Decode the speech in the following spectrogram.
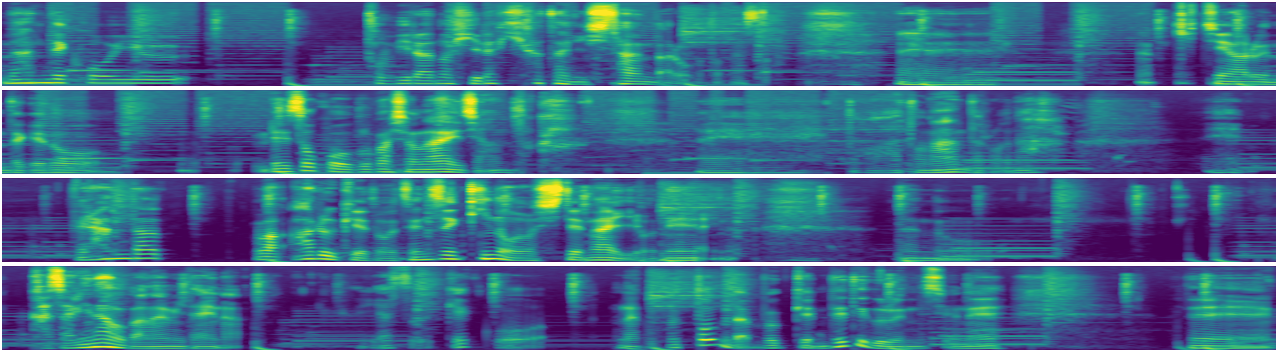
なんでこういう扉の開き方にしたんだろう？とかさ、えー、キッチンあるんだけど冷蔵庫置く場所ないじゃんとか、えー、とあとなんだろうな、えー、ベランダはあるけど全然機能してないよね。みたいなあの飾りなのかなみたいな。やつ結構なんか吹っ飛んだ物件出てくるんですよね。で、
